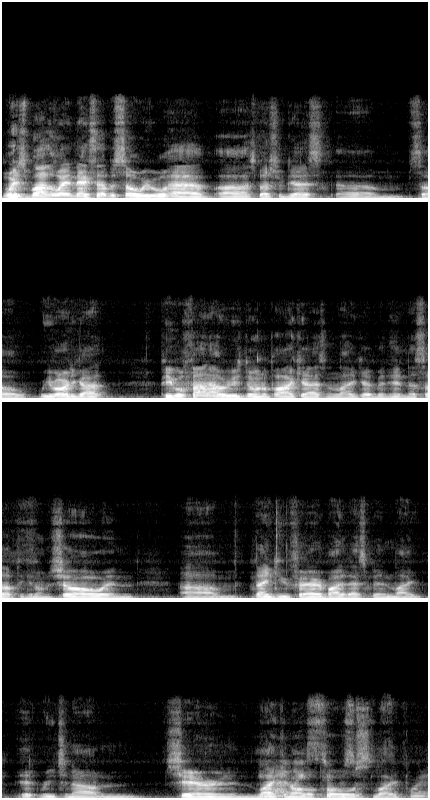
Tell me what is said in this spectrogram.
Which, by the way, next episode we will have uh, a special guest. Um, so we've already got people found out we was doing a podcast and like have been hitting us up to get on the show. And um, thank you for everybody that's been like hit reaching out and sharing and liking Yeah, all like, the posts. Like. Like,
